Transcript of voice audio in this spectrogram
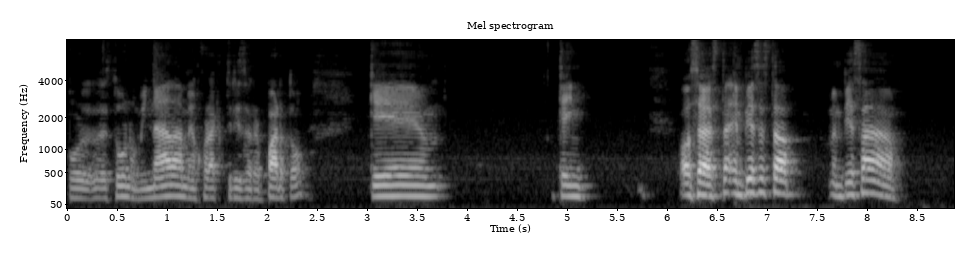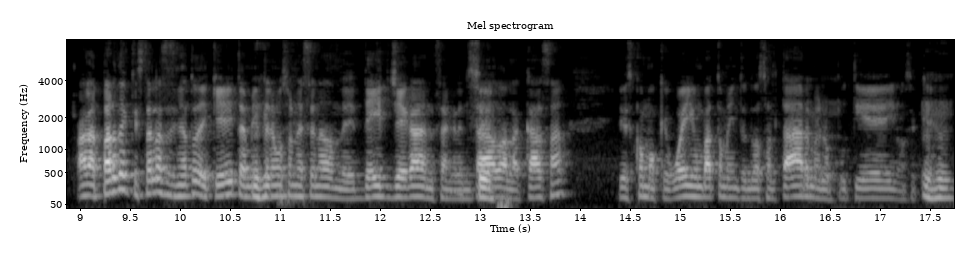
por- estuvo nominada a Mejor Actriz de Reparto, que... que o sea, está- empieza esta... Empieza... A la par de que está el asesinato de Katie, también tenemos una escena donde Dave llega ensangrentado Sí. a la casa. Y es como que, güey, un vato me intentó asaltar, me lo puteé y no sé qué.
